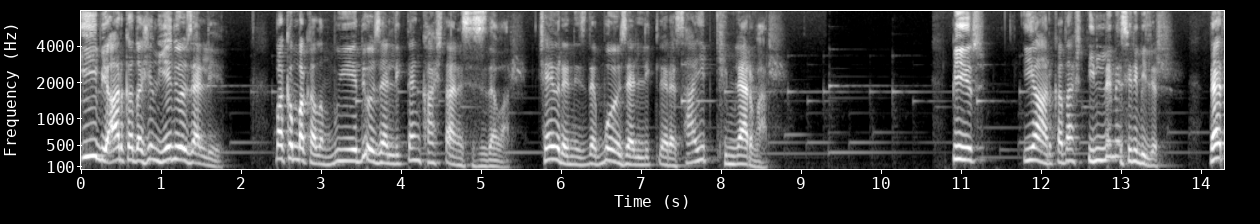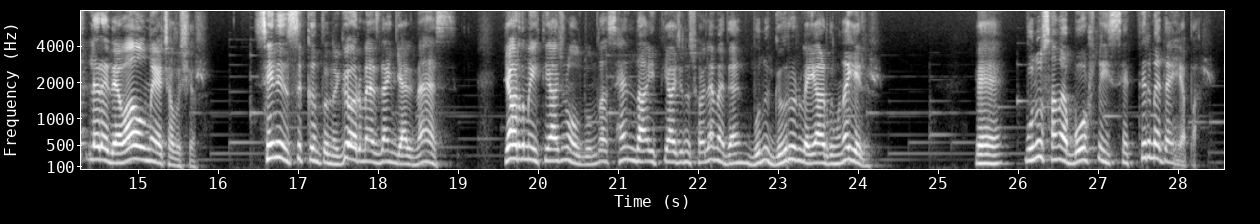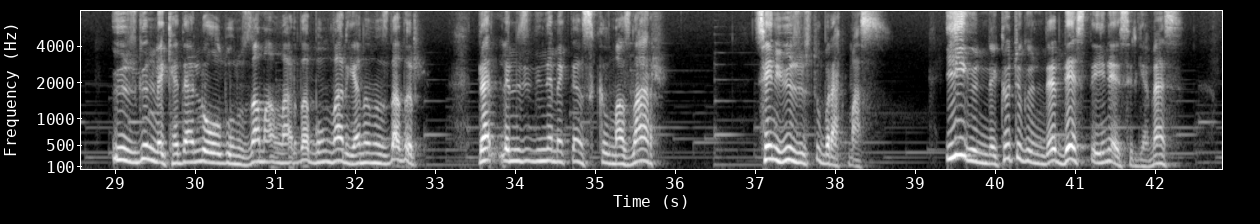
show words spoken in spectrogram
İyi bir arkadaşın 7 özelliği. Bakın bakalım bu 7 özellikten kaç tanesi sizde var? Çevrenizde bu özelliklere sahip kimler var? 1. İyi arkadaş dinlemesini bilir. Dertlere deva olmaya çalışır. Senin sıkıntını görmezden gelmez. Yardıma ihtiyacın olduğunda sen daha ihtiyacını söylemeden bunu görür ve yardımına gelir. Ve bunu sana borçlu hissettirmeden yapar. Üzgün ve kederli olduğunuz zamanlarda bunlar yanınızdadır. Dertlerinizi dinlemekten sıkılmazlar. Seni yüzüstü bırakmaz. İyi günde kötü günde desteğini esirgemez.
